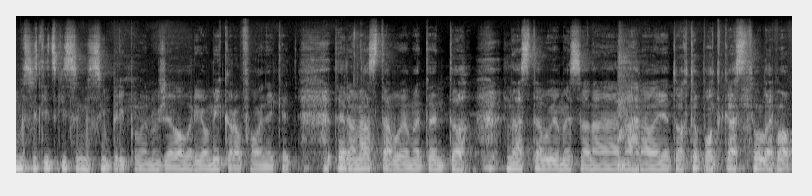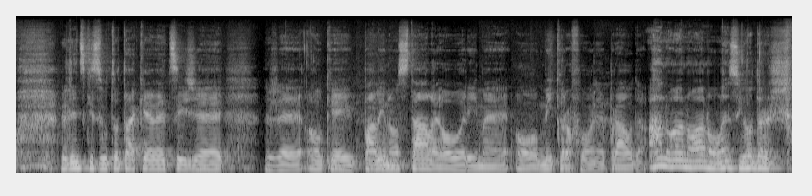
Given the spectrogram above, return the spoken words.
vždycky si musím pripomenúť, že hovorí o mikrofóne, keď teda nastavujeme tento, nastavujeme sa na nahrávanie tohto podcastu, lebo vždycky sú to také veci, že, že OK, Palino, stále hovoríme o mikrofóne, pravda? Áno, áno, áno, len si ho drž.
